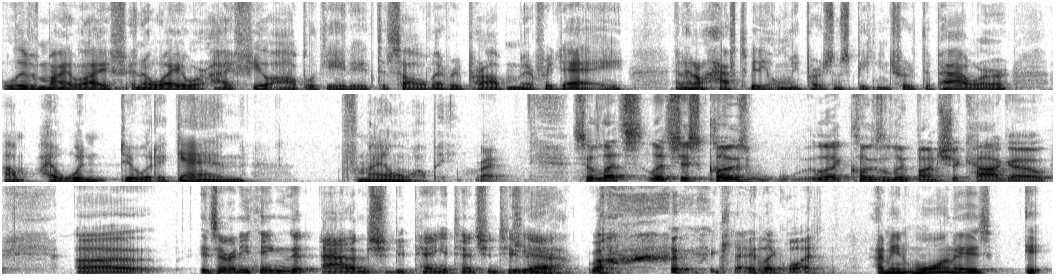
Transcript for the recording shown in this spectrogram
live my life in a way where I feel obligated to solve every problem every day. And I don't have to be the only person speaking truth to power. Um, I wouldn't do it again for my own well being. Right. So let's let's just close like close the loop on Chicago. Uh, is there anything that Adams should be paying attention to there? Well, okay, like what? I mean, one is it.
